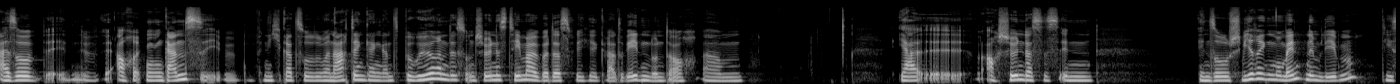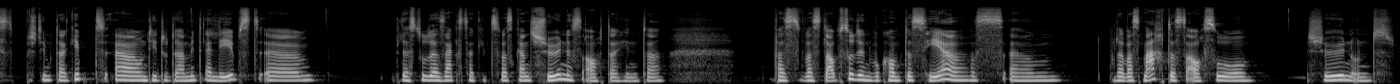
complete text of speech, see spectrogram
also äh, auch ein ganz, wenn ich gerade so drüber nachdenke, ein ganz berührendes und schönes Thema, über das wir hier gerade reden und auch ähm, ja äh, auch schön, dass es in in so schwierigen Momenten im Leben, die es bestimmt da gibt äh, und die du da miterlebst, äh, dass du da sagst, da gibt es was ganz Schönes auch dahinter. Was was glaubst du denn? Wo kommt das her? Was ähm, oder was macht das auch so schön und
